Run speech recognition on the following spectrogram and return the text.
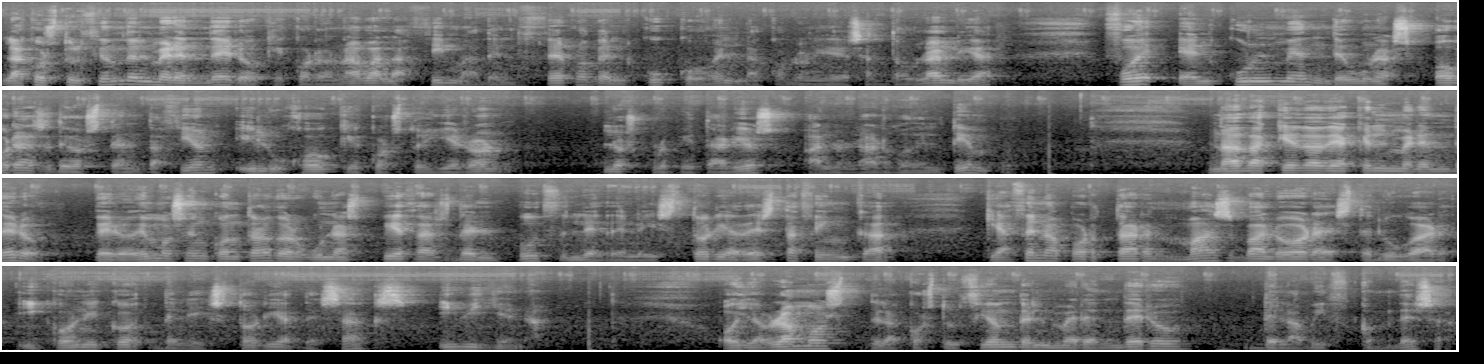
La construcción del merendero que coronaba la cima del Cerro del Cuco en la colonia de Santa Eulalia fue el culmen de unas obras de ostentación y lujo que construyeron los propietarios a lo largo del tiempo. Nada queda de aquel merendero, pero hemos encontrado algunas piezas del puzzle de la historia de esta finca que hacen aportar más valor a este lugar icónico de la historia de Sax y Villena. Hoy hablamos de la construcción del merendero de la Vizcondesa.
